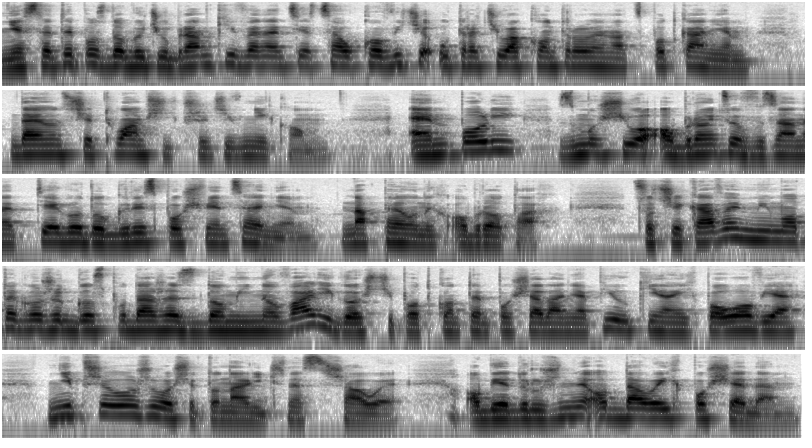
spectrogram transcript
Niestety po zdobyciu bramki Wenecja całkowicie utraciła kontrolę nad spotkaniem, dając się tłamsić przeciwnikom. Empoli zmusiło obrońców Zanettiego do gry z poświęceniem, na pełnych obrotach. Co ciekawe, mimo tego, że gospodarze zdominowali gości pod kątem posiadania piłki na ich połowie, nie przełożyło się to na liczne strzały. Obie drużyny oddały ich po 7.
